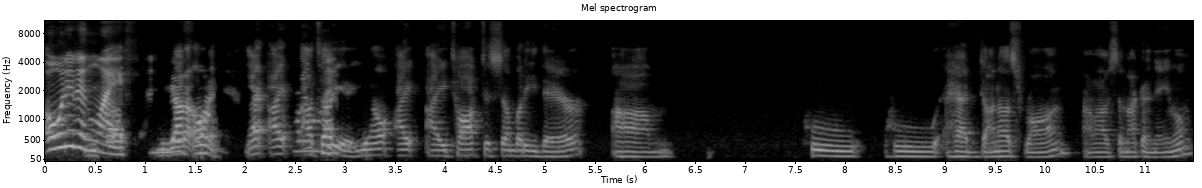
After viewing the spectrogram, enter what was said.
Own it in you gotta- life. and you got to own it. I, I, i'll tell you, you know, I I talked to somebody there, um, who who had done us wrong. I'm obviously not going to name him,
